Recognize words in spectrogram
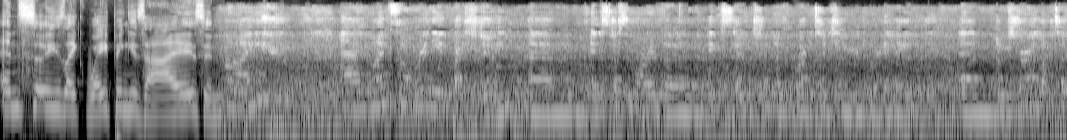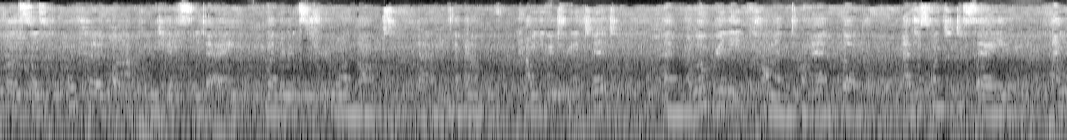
And so he's like wiping his eyes. And hi, um, mine's not really a question. Um, it's just more of an extension of gratitude, really. Um, I'm sure a lot of us have heard what happened yesterday, whether it's true or not, treated. Um, I won't really comment on it, but I just wanted to say thank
